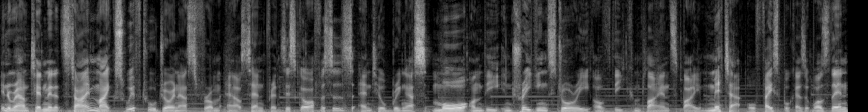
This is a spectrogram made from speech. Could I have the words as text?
In around 10 minutes' time, Mike Swift will join us from our San Francisco offices and he'll bring us more on the intriguing story of the compliance by Meta, or Facebook as it was then,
